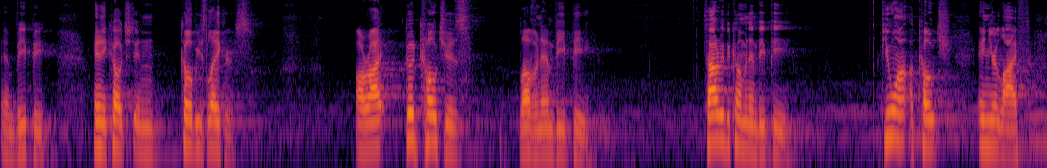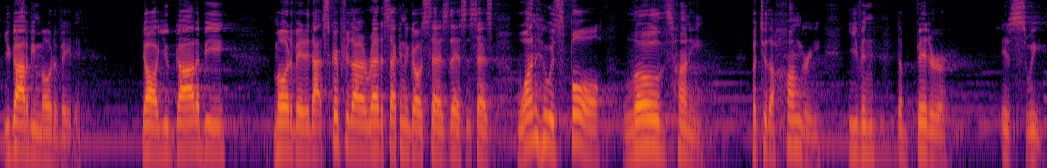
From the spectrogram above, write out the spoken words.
MVP, and he coached in Kobe's Lakers. All right? Good coaches love an MVP. So, how do we become an MVP? If you want a coach in your life, you got to be motivated. Y'all, you got to be motivated. That scripture that I read a second ago says this it says, One who is full loathes honey, but to the hungry, even the bitter is sweet.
